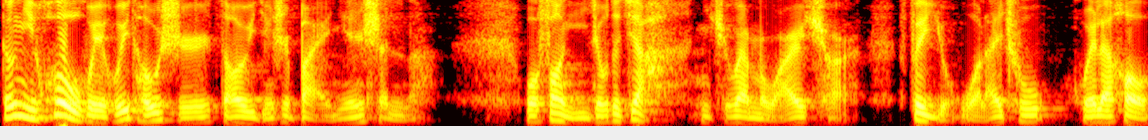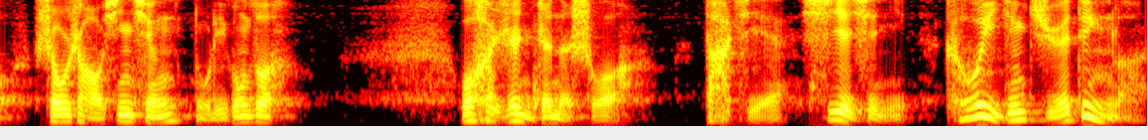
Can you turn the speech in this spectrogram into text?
等你后悔回头时，早已经是百年身了。我放你一周的假，你去外面玩一圈，费用我来出。回来后收拾好心情，努力工作。我很认真的说，大姐，谢谢你。可我已经决定了，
